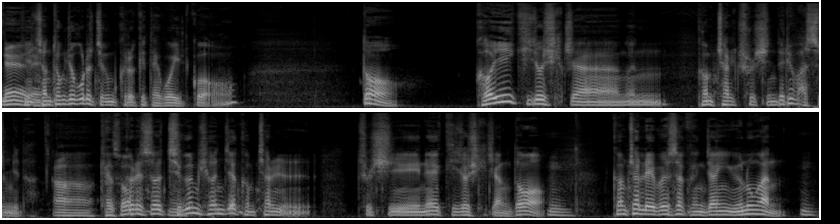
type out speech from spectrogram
네. 네. 전통적으로 지금 그렇게 되고 있고 또 거의 기조실장은 검찰 출신들이 왔습니다. 아, 계속. 그래서 지금 현재 검찰 출신의 기조실장도 음. 검찰 내부에서 굉장히 유능한 음.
